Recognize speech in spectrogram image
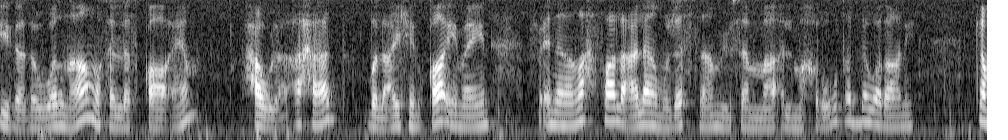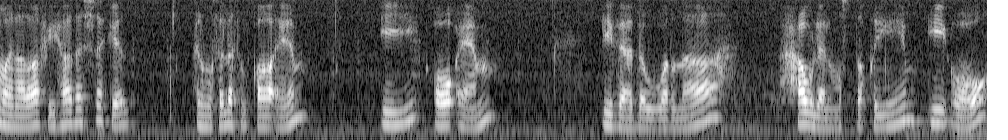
إذا دورنا مثلث قائم حول أحد ضلعيه القائمين فإننا نحصل على مجسم يسمى المخروط الدوراني. كما نرى في هذا الشكل المثلث القائم EOM إذا دورناه حول المستقيم EO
